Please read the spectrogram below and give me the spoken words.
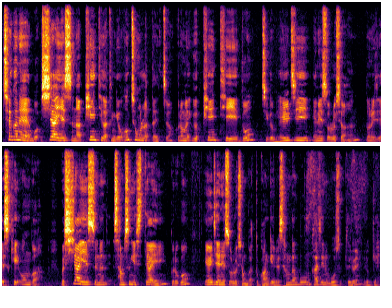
최근에 뭐 CIS나 PNT 같은 경우 엄청 올랐다 했죠. 그러면 그 PNT도 지금 LG 에너지 솔루션 또는 SK온과 그 CIS는 삼성 SDI 그리고 LGN의 솔루션과 또 관계를 상당 부분 가지는 모습들을 이렇게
